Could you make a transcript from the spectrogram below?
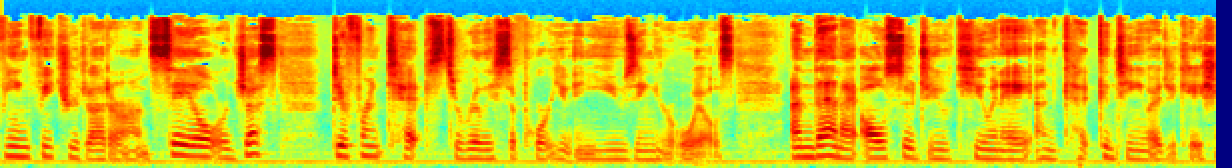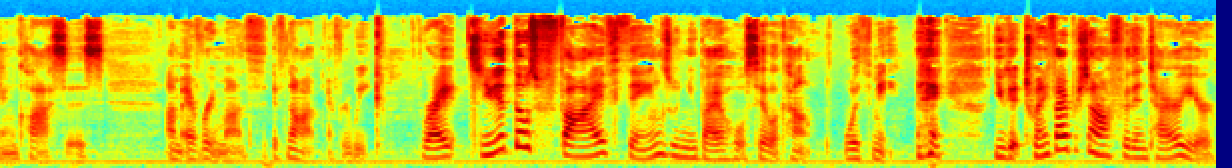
being featured that are on sale or just different tips to really support you in using your oils. And then I also do Q&A and continue education classes um, every month, if not every week, right? So you get those five things when you buy a wholesale account with me. you get 25% off for the entire year,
